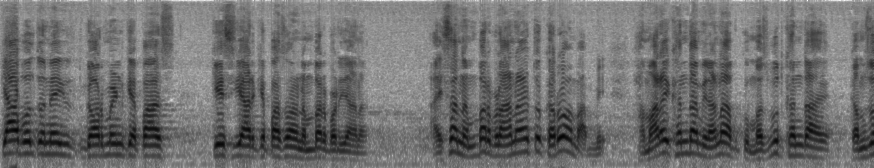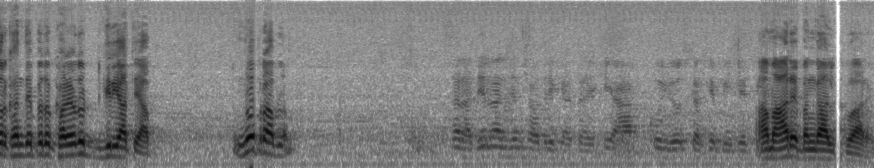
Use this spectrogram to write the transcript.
क्या बोलते नहीं गवर्नमेंट के पास केसीआर के पास हमारा नंबर बढ़ जाना। ऐसा नंबर बढ़ाना है तो करो। हम आप- हमारा ही खंदा मिला ना आपको मज़बूत खंदा है। कमज़ोर खंदे पे तो खड़े हो तो गिर जाते आप। No problem sir Adhir Ranjan Chowdhury कहता है कि आपको यूज़ करके बीजेपी हम आ रहे बंगाल को आ रहे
